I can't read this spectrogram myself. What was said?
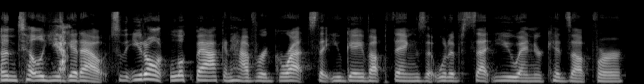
until you yeah. get out so that you don't look back and have regrets that you gave up things that would have set you and your kids up for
